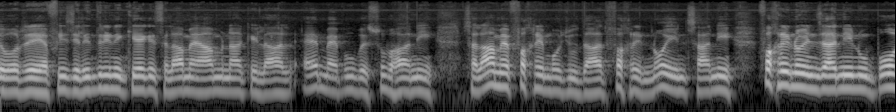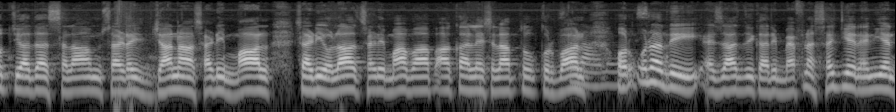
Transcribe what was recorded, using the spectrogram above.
और हफीज़ जलिंदरी ने किया कि सलाम है आमना के लाल ए महबूब सुबहानी सलाम है फ़खरे मौजूदात फ़खरे नो इंसानी फ़खरे नो इंसानी नु बहुत ज़्यादा सलाम साढ़े जाना साड़ी माल साड़ी औलाद साढ़े माँ बाप आका अलैहि सलाम तो कुर्बान और उन्होंने दी एजाद दी कारी महफना सजिया रहनियन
